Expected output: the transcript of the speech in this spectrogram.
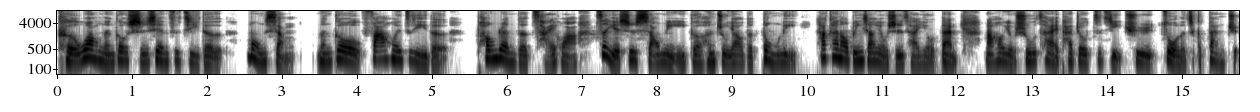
渴望能够实现自己的梦想，能够发挥自己的烹饪的才华，这也是小米一个很主要的动力。他看到冰箱有食材、有蛋，然后有蔬菜，他就自己去做了这个蛋卷。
